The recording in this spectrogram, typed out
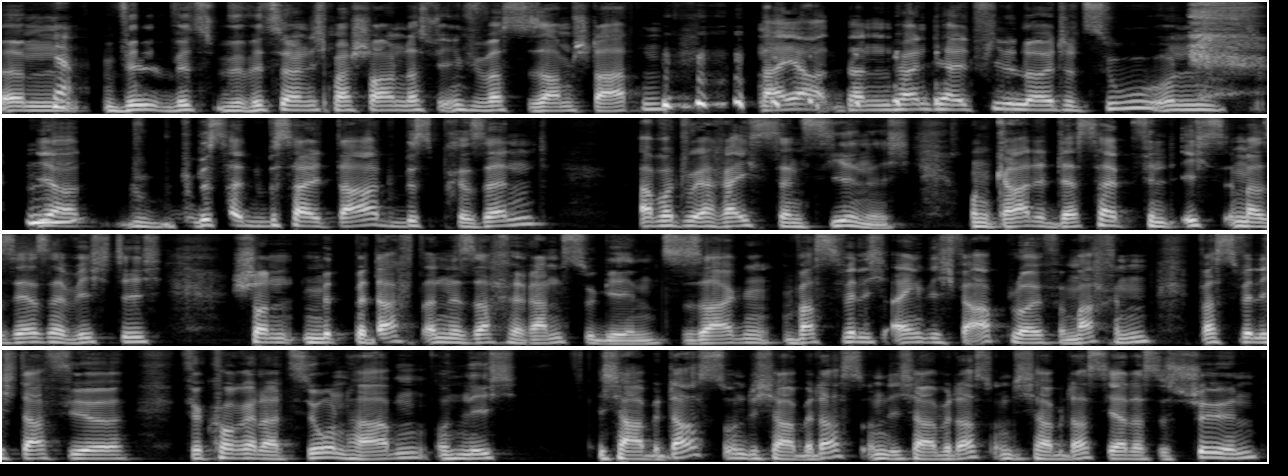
Ähm, ja. will, willst, willst du noch nicht mal schauen, dass wir irgendwie was zusammen starten? naja, dann hören dir halt viele Leute zu und mhm. ja, du, du, bist halt, du bist halt da, du bist präsent, aber du erreichst dein Ziel nicht. Und gerade deshalb finde ich es immer sehr, sehr wichtig, schon mit Bedacht an eine Sache ranzugehen, zu sagen, was will ich eigentlich für Abläufe machen, was will ich dafür für Korrelation haben und nicht, ich habe das und ich habe das und ich habe das und ich habe das, ja, das ist schön,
